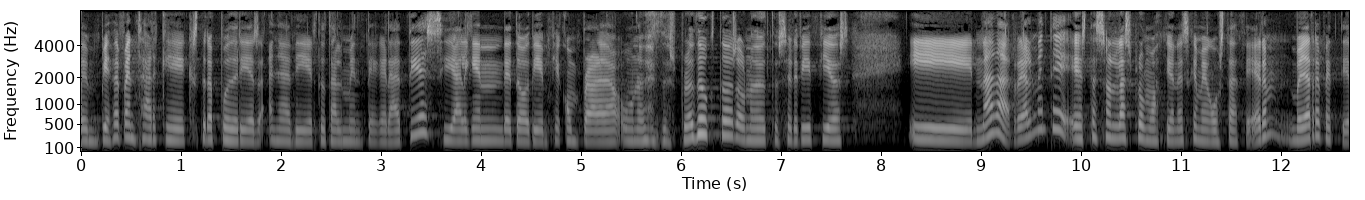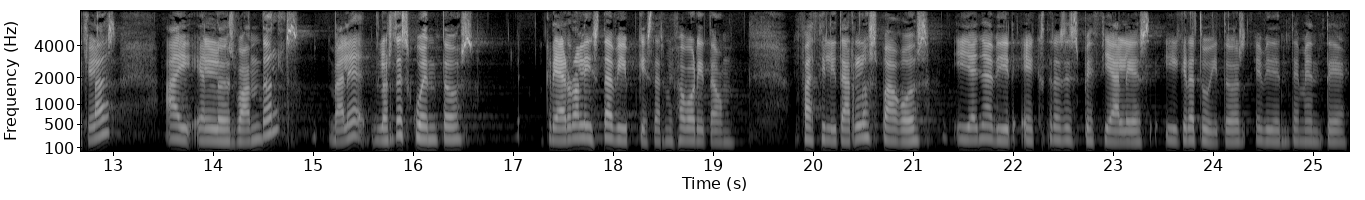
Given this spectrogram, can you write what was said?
empieza a pensar qué extra podrías añadir totalmente gratis si alguien de tu audiencia comprara uno de tus productos o uno de tus servicios. Y nada, realmente estas son las promociones que me gusta hacer. Voy a repetirlas. Hay en los bundles, ¿vale? Los descuentos, crear una lista VIP, que esta es mi favorita, facilitar los pagos y añadir extras especiales y gratuitos, evidentemente,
